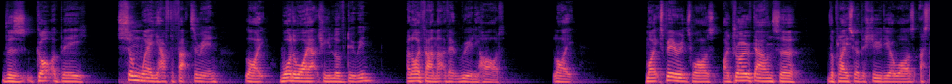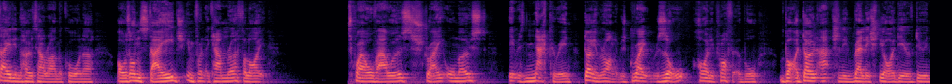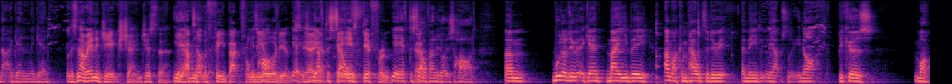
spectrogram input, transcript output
there's got to be somewhere you have to factor in, like, what do I actually love doing? And I found that event really hard. Like, my experience was I drove down to the place where the studio was. I stayed in the hotel around the corner. I was on stage in front of camera for like 12 hours straight almost. It was knackering. Don't get me wrong, it was great result, highly profitable, but I don't actually relish the idea of doing that again and again. Well, there's no energy exchange, is there? you haven't got the feedback from It's the hard. audience. Yeah, yeah you have to self. It is different. Yeah, you have to self energize. It's hard. Um, would I do it again? Maybe. Am I compelled to do it immediately? Absolutely not. Because my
